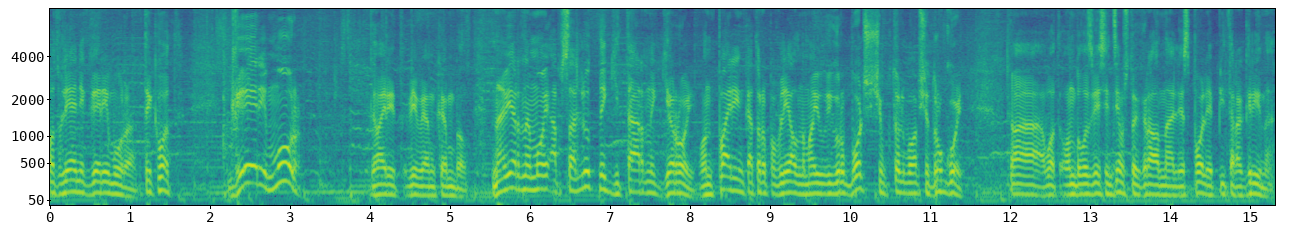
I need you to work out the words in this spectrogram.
под влияние Гэри Мура. Так вот, Гэри Мур говорит Вивиан Кэмпбелл. Наверное, мой абсолютный гитарный герой. Он парень, который повлиял на мою игру больше, чем кто-либо вообще другой. А, вот, он был известен тем, что играл на Лес Поле Питера Грина,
